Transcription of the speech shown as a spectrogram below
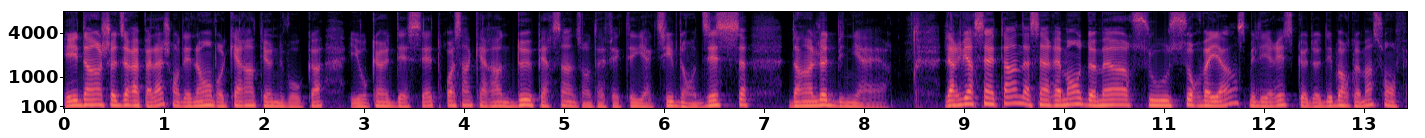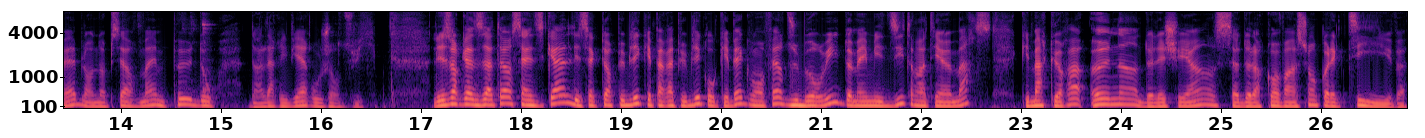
Et dans Chaudière-Appalaches, on dénombre 41 nouveaux cas et aucun décès. 342 personnes sont infectées et actives, dont 10 dans l'Aude-Binière. La rivière Sainte-Anne à Saint-Raymond demeure sous surveillance, mais les risques de débordement sont faibles. On observe même peu d'eau dans la rivière aujourd'hui. Les organisateurs syndicaux des secteurs publics et parapublics au Québec vont faire du bruit demain midi, 31 mars, qui marquera un an de l'échéance de leur convention collective.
